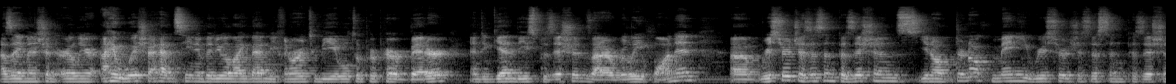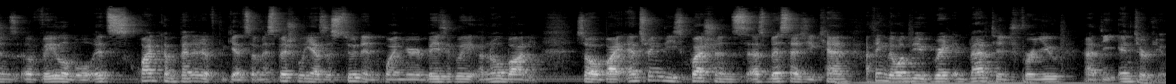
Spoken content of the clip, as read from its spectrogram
As I mentioned earlier, I wish I had seen a video like that in order to be able to prepare better and to get these positions that I really wanted. Um, research assistant positions, you know, there are not many research assistant positions available. It's quite competitive to get some, especially as a student when you're basically a nobody. So by answering these questions as best as you can, I think that would be a great advantage for you at the interview.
